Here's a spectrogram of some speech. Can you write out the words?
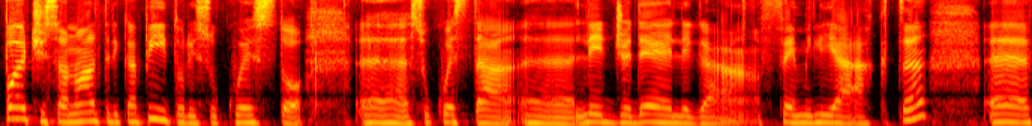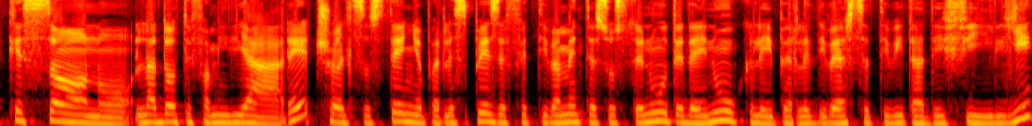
Poi ci sono altri capitoli su, questo, eh, su questa eh, legge delega Family Act eh, che sono la dote familiare, cioè il sostegno per le spese effettivamente sostenute dai nuclei per le diverse attività dei figli,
